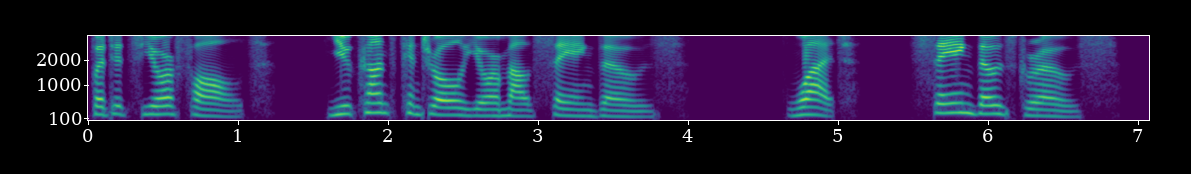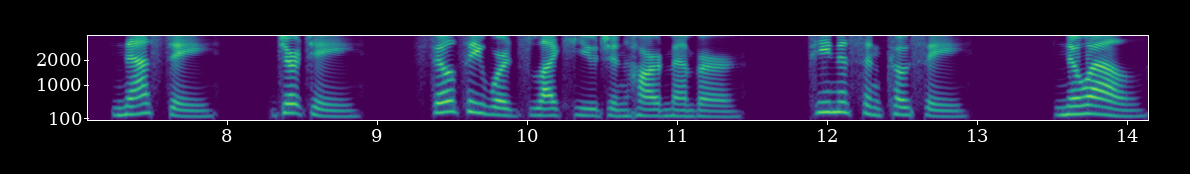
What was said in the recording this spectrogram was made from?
But it's your fault. You can't control your mouth saying those. What? Saying those gross. Nasty. Dirty. Filthy words like huge and hard member. Penis and cozy. Noel.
